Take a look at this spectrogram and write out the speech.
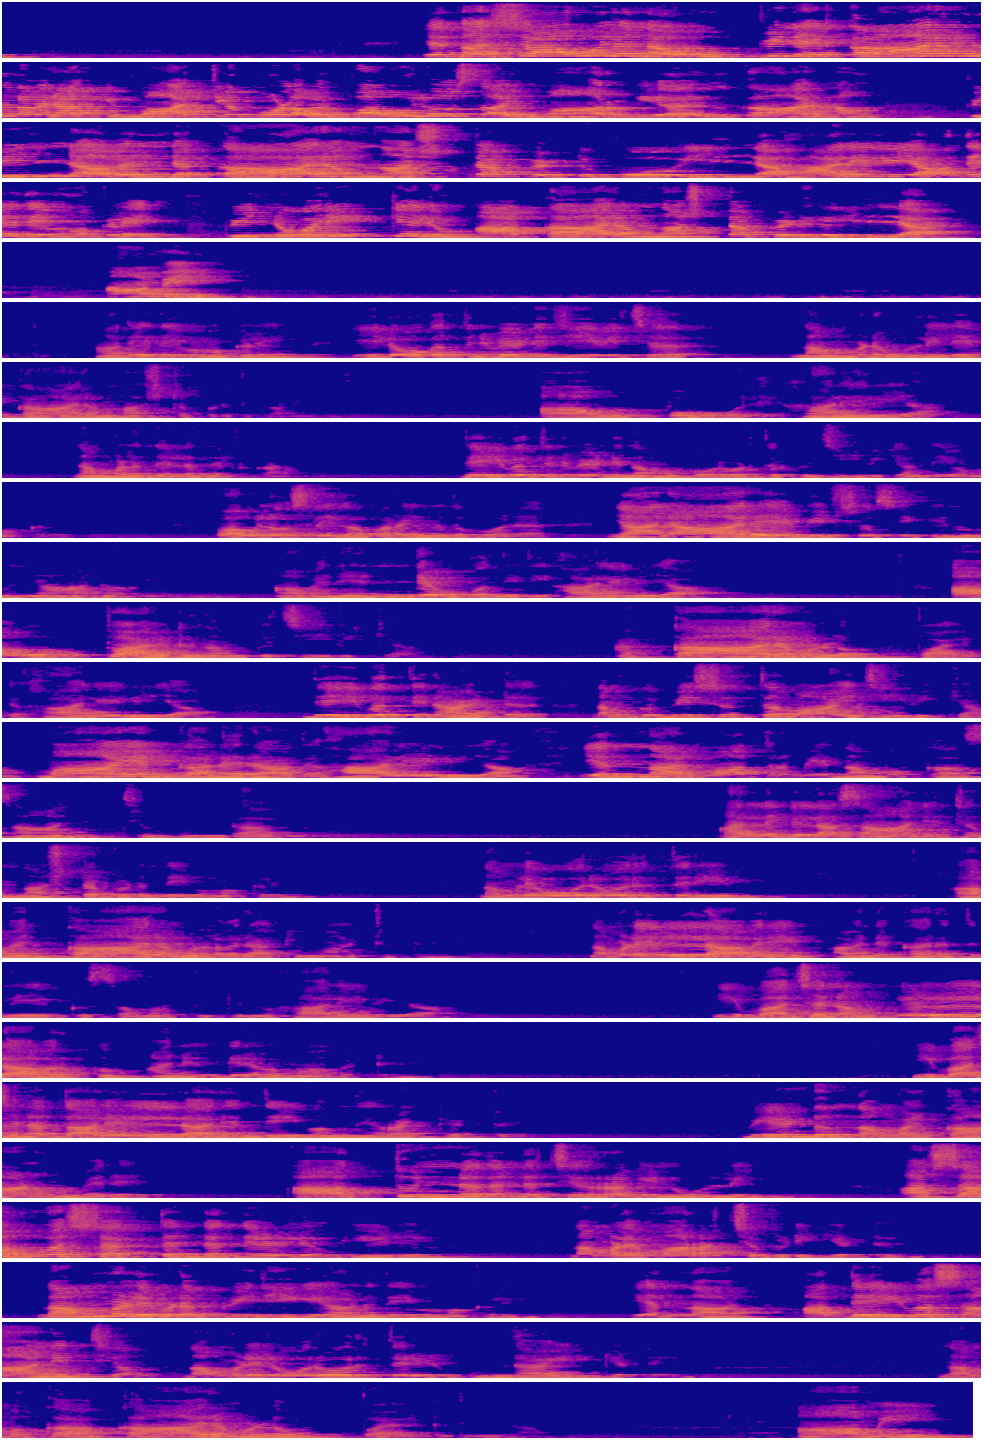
എന്നാൽ ശൗൽ എന്ന ഉപ്പിനെ കാരമുള്ളവനാക്കി മാറ്റിയപ്പോൾ അവൻ പൗലോസായി മാറുകയായിരുന്നു. കാരണം പിന്നെ അവന്റെ കാരം നഷ്ടപ്പെട്ടു പോയില്ല. ഹാലലിയ അതേ ദൈവമക്കളെ പിന്നെ ഒരിക്കലും ആ കാരം നഷ്ടപ്പെടുകയില്ല. ആമേ അതേ ദൈവമക്കളെ ഈ ലോകത്തിനു വേണ്ടി ജീവിച്ച് നമ്മുടെ ഉള്ളിലെ കാരം നഷ്ടപ്പെടുത്തി കളയരുത്. ആ ഉപ്പ് പോലെ ഹാലേലിയ നമ്മൾ നിലനിൽക്കണം. ദൈവത്തിന് വേണ്ടി നമുക്ക് ഓരോരുത്തർക്കും ജീവിക്കാൻ ദൈവമക്കളെ. പൗലോസ് ലീഗ പറയുന്നത് പോലെ ഞാൻ ആരെ വിശ്വസിക്കുന്നു ഞാൻ അറിയുന്നു അവൻ എന്റെ ഉപനിധി. ഹാലിയ ആ ഉപ്പായിട്ട് നമുക്ക് ജീവിക്കാം. അക്കാരമുള്ള ഉപ്പായിട്ട്. ഹാലിയ ദൈവത്തിനായിട്ട് നമുക്ക് വിശുദ്ധമായി ജീവിക്കാം. മായം കലരാതെ. ഹാലേലിയ എന്നാൽ മാത്രമേ നമുക്ക് ആ സാന്നിധ്യം ഉണ്ടാകുകയുള്ളൂ അല്ലെങ്കിൽ ആ സാന്നിധ്യം നഷ്ടപ്പെടും ദൈവമക്കളെ. നമ്മളെ ഓരോരുത്തരെയും അവൻ കാരമുള്ളവരാക്കി മാറ്റട്ടെ. നമ്മളെല്ലാവരെയും അവന്റെ കരത്തിലേക്ക് സമർപ്പിക്കുന്നു. ഹാലേലുയ. ഈ വചനം എല്ലാവർക്കും അനുഗ്രഹമാകട്ടെ. ഈ വചനത്താൽ എല്ലാവരെയും ദൈവം നിറയ്ക്കട്ടെ. വീണ്ടും നമ്മൾ കാണും വരെ ആ അത്യുന്നതന്റെ ചിറകിനുള്ളിൽ ആ സർവശക്തന്റെ നിഴലും കീഴെ നമ്മളെ മറച്ചു പിടിക്കട്ടെ. നമ്മൾ ഇവിടെ പിരിയുകയാണ് ദൈവമക്കളെ. എന്നാൽ ആ ദൈവ സാന്നിധ്യം നമ്മളിൽ ഓരോരുത്തരിലും ഉണ്ടായിരിക്കട്ടെ. നമുക്ക് ആ കാരമുള്ള ഉപ്പായിട്ട് തീരാം. ആമീൻ.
